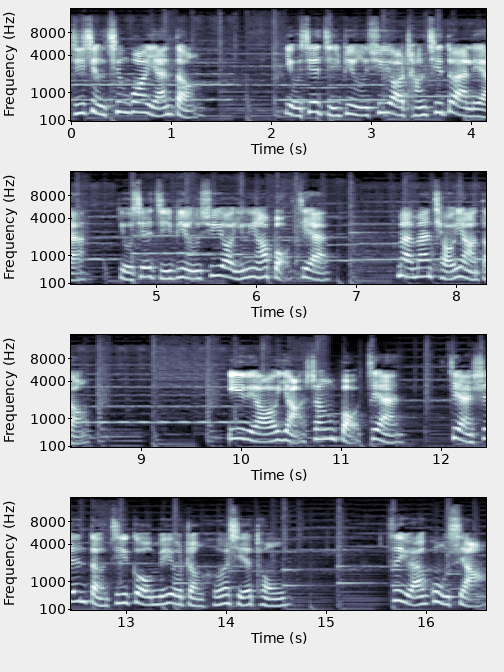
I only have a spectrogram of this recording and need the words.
急性青光眼等；有些疾病需要长期锻炼。有些疾病需要营养保健、慢慢调养等。医疗养生保健、健身等机构没有整合协同，资源共享，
